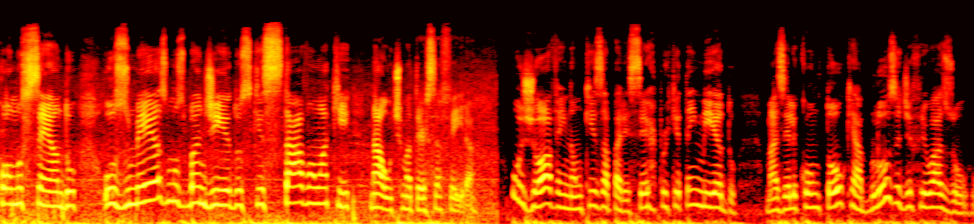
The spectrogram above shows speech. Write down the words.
como sendo os mesmos bandidos que estavam aqui na última terça-feira. O jovem não quis aparecer porque tem medo, mas ele contou que a blusa de frio azul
